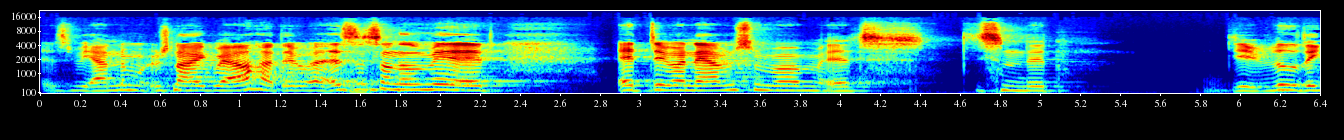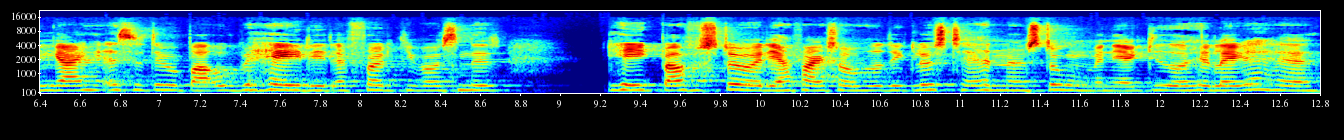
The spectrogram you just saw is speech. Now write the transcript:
altså, vi andre må jo snart ikke være her. Det var altså sådan noget med, at, at det var nærmest som om, at det sådan lidt, jeg ved det ikke engang, altså det var bare ubehageligt, at folk de var sådan lidt, jeg kan ikke bare forstå, at jeg faktisk overhovedet ikke lyst til at have den her stol, men jeg gider heller ikke at have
